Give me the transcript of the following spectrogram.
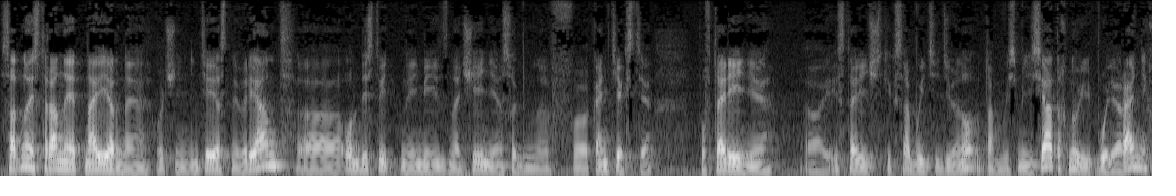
С одной стороны, это, наверное, очень интересный вариант. А, он действительно имеет значение, особенно в контексте повторения исторических событий 90, там, 80-х, ну и более ранних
